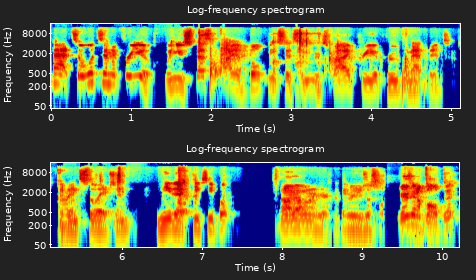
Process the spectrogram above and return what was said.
Pat, so what's in it for you? When you specify a bolting system, there's five pre-approved methods of installation. You need a TC bolt. Oh, I got one right here. I'm gonna use this one. You're gonna bolt it.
